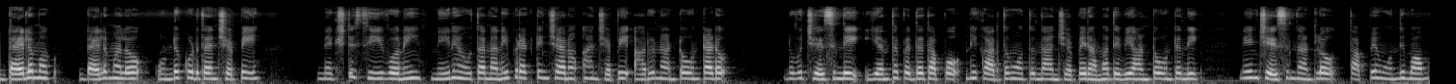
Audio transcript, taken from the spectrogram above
డైలమా డైలమాలో ఉండకూడదని చెప్పి నెక్స్ట్ సీఈఓని నేనే అవుతానని ప్రకటించాను అని చెప్పి అరుణ్ అంటూ ఉంటాడు. నువ్వు చేసింది ఎంత పెద్ద తప్పో నీకు అర్థమవుతుందా అని చెప్పి రమాదేవి అంటూ ఉంటుంది. నేను చేసిన దాంట్లో తప్పేముంది మామ్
